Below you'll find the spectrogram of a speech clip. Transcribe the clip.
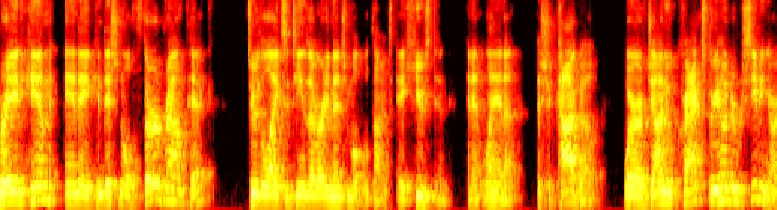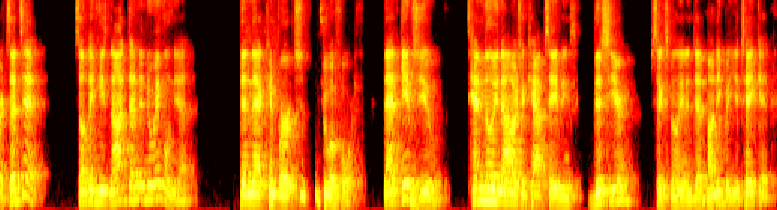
Trade him and a conditional third round pick to the likes of teams I've already mentioned multiple times, a Houston, an Atlanta, a Chicago, where if Jonnu cracks 300 receiving yards, that's it. Something he's not done in New England yet, then that converts to a fourth. That gives you $10 million in cap savings this year, 6 million in dead money, but you take it.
